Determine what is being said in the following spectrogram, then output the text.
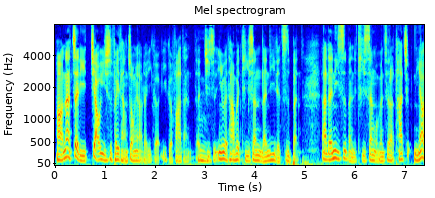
好，那这里教育是非常重要的一个一个发展的机制，因为它会提升人力的资本。那人力资本的提升，我们知道，它就你要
